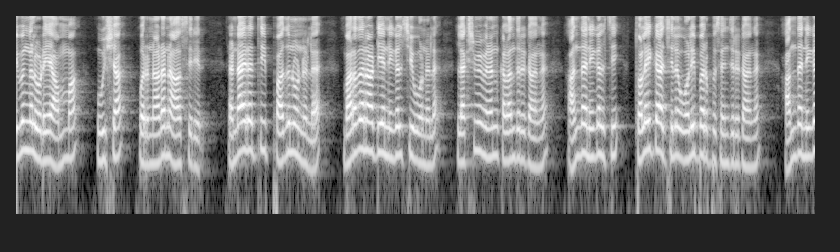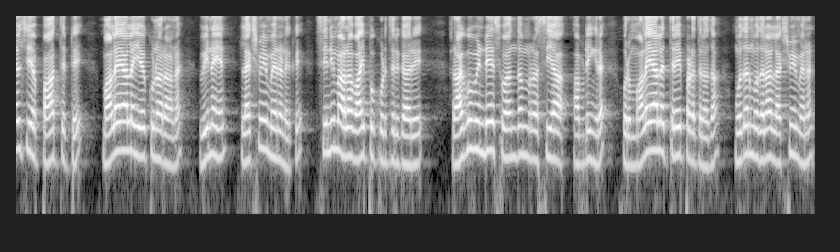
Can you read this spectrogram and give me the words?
இவங்களுடைய அம்மா உஷா ஒரு நடன ஆசிரியர். ரெண்டாயிரத்தி பதினொன்றில் பரதநாட்டிய நிகழ்ச்சி ஒன்றில் லக்ஷ்மி மேனன் கலந்துருக்காங்க. அந்த நிகழ்ச்சி தொலைக்காட்சியில் ஒளிபரப்பு செஞ்சுருக்காங்க. அந்த நிகழ்ச்சியை பார்த்துட்டு மலையாள இயக்குனரான வினயன் லக்ஷ்மி மேனனுக்கு சினிமாவில் வாய்ப்பு கொடுத்துருக்காரு. ரகுவிண்டே ஸ்வந்தம் ரஷ்யா அப்படிங்கிற ஒரு மலையாள திரைப்படத்தில் தான் முதன் முதலாக லக்ஷ்மி மேனன்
